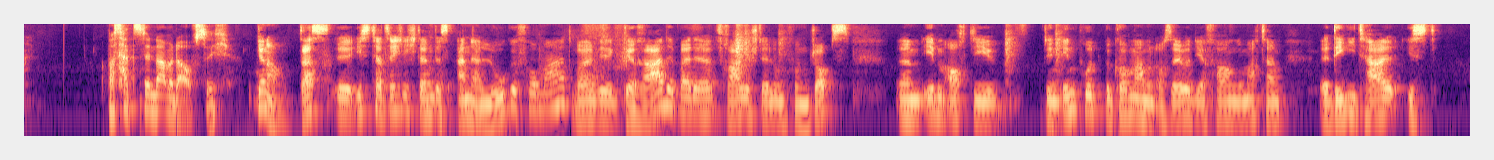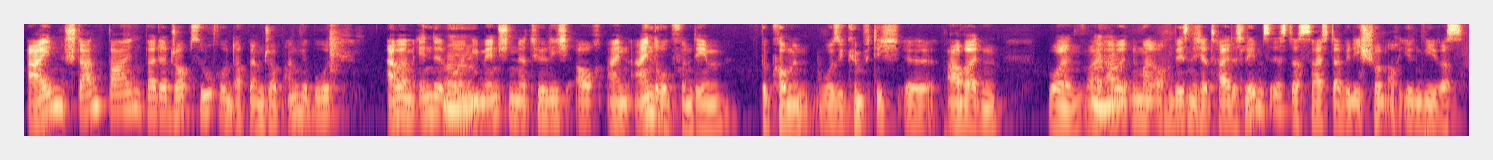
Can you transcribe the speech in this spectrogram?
Was hat es denn damit auf sich? Genau, das äh, ist tatsächlich dann das analoge Format, weil wir gerade bei der Fragestellung von Jobs ähm, eben auch die den Input bekommen haben und auch selber die Erfahrung gemacht haben, äh, digital ist ein Standbein bei der Jobsuche und auch beim Jobangebot. Aber am Ende mhm. wollen die Menschen natürlich auch einen Eindruck von dem bekommen, wo sie künftig äh, arbeiten wollen. Weil mhm. Arbeit nun mal auch ein wesentlicher Teil des Lebens ist. Das heißt, da will ich schon auch irgendwie was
